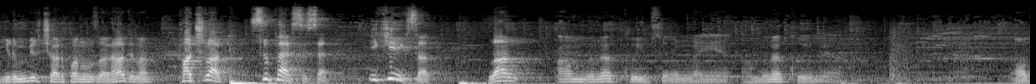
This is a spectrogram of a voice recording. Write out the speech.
21 çarpanımız var. Hadi lan. Taçlar. Süpersin sen. 2x at. Lan amına koyayım senin ben ya. Amına koyayım ya. Abi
